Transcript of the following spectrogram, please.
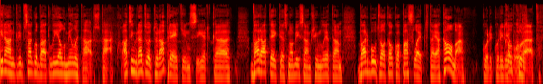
Irāna grib saglabāt lielu militāru spēku. Acīm redzot, tur aprēķins ir, ka var atteikties no visām šīm lietām, varbūt vēl kaut ko paslēpt tajā kalnā, kur, kur ir iebūvēta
